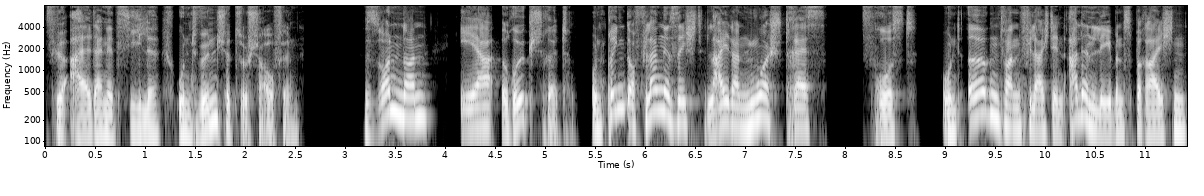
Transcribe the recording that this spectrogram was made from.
für all deine Ziele und Wünsche zu schaufeln, sondern eher Rückschritt und bringt auf lange Sicht leider nur Stress, Frust und irgendwann vielleicht in allen Lebensbereichen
